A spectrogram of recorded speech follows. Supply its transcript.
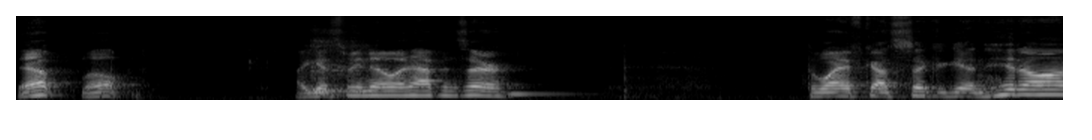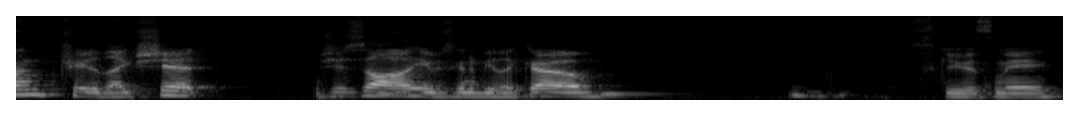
Yep, well, I guess we know what happens there. The wife got sick of getting hit on, treated like shit. She saw he was going to be let go. Excuse me.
